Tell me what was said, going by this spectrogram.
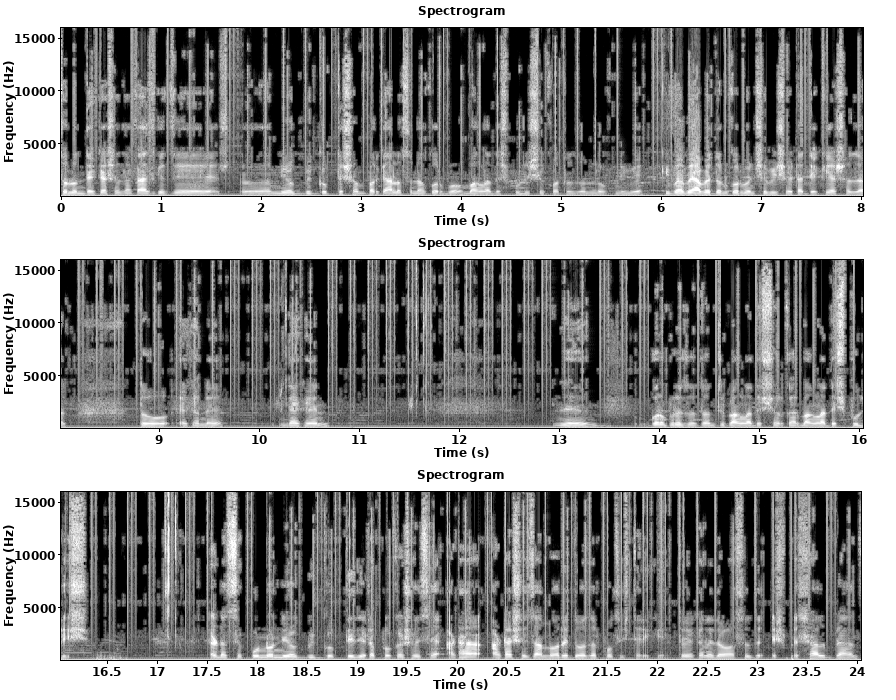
চলুন দেখে আসা যাক আজকে যে নিয়োগ বিজ্ঞপ্তি সম্পর্কে আলোচনা করব, বাংলাদেশ পুলিশে কতজন লোক নিবে, কীভাবে আবেদন করবেন সে বিষয়টা দেখে আসা যাক। তো এখানে দেখেন গণপ্রজাতন্ত্রী বাংলাদেশ সরকার, বাংলাদেশ পুলিশ। এটা হচ্ছে পূর্ণ নিয়োগ বিজ্ঞপ্তি যেটা প্রকাশ হয়েছে আঠা আঠাশে জানুয়ারি দু হাজার পঁচিশ তারিখে। তো এখানে দেওয়া আছে যে special branch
